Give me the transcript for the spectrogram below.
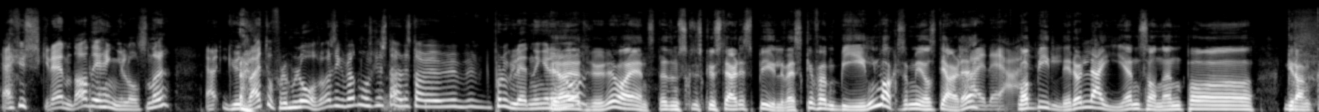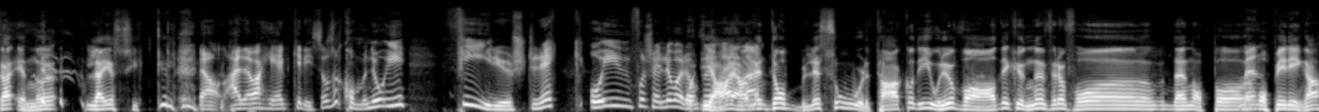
Jeg husker det enda, de hengelåsene. Ja, Gud veit hvorfor de låste Det var sikkert for at noen skulle stjele sta- pluggledninger Ja, eller jeg noe. tror det var eneste de skulle, skulle stjele spylevæske, for bilen var ikke så mye å stjele. Nei, det er- var billigere å leie en sånn en på Granca enn å leie sykkel. Ja, nei, det var helt krise. Og så kom den jo i firehjulstrekk og i forskjellige varianter. Ja, ja, med doble soltak, og de gjorde jo hva de kunne for å få den opp, og, Men- opp i ringa.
